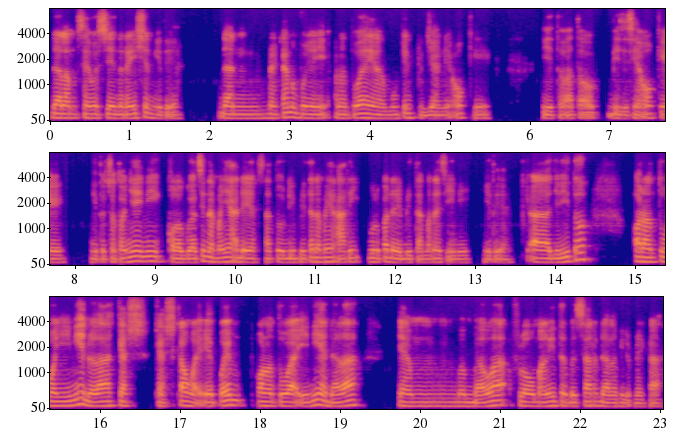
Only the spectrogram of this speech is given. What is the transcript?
dalam sandwich generation gitu ya dan mereka mempunyai orang tua yang mungkin kerjaannya oke okay, gitu atau bisnisnya oke okay, gitu. Contohnya ini kalau gue sih namanya ada ya satu di berita namanya Ari. Gue lupa dari berita mana sih ini gitu ya. Uh, jadi itu orang tuanya ini adalah cash cash cow nggak ya pokoknya orang tua ini adalah yang membawa flow money terbesar dalam hidup mereka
